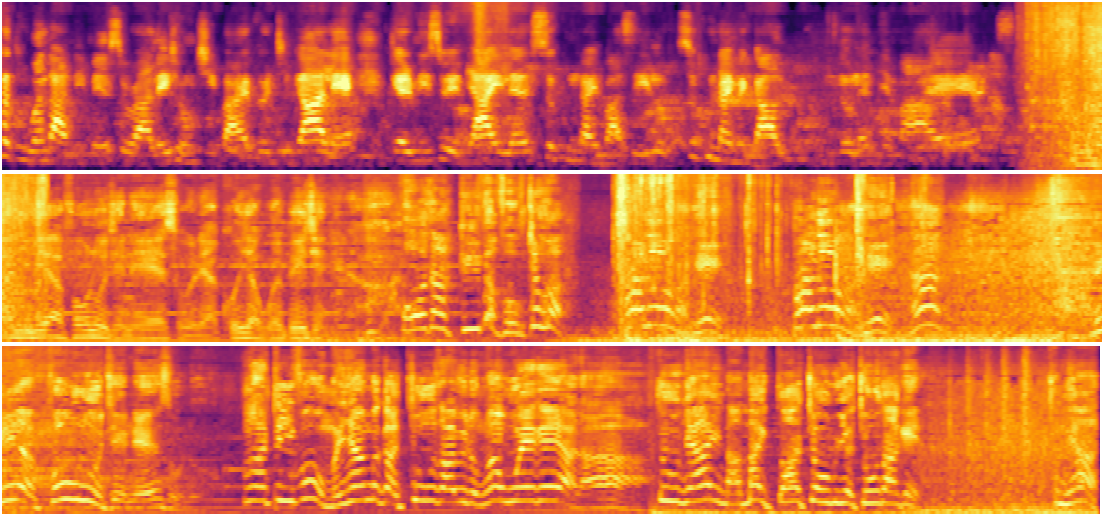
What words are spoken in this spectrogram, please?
ထပ်တူဝမ်းသာနေမယ်ဆိုတာလေးယုံကြည်ပါတယ်ပြီးတော့ဒီကားကလည်း Academy ဆိုရင်အများကြီးလဲစွတ်ခုနိုင်ပါစေလို့စွတ်ခုနိုင်မယ့်ကားလို့လည်းမြင်ပါတယ်ဟိုကညီလေးကဖုန်းလိုချင်နေဆိုတော့ကိုကြီးကဝယ်ပေးချင်နေတာပေါ်သားတီးတဲ့ဖုန်းကျောက်က ဘာလို့ပါလဲဘာလို့ပါလဲဟမ်မင်းကဖုန်းလိုချင်နေဆိုလို့ငါတီဖုန်းကိုမရမကစူးစမ်းပြီးတော့ငါဝယ်ခဲ့ရတာသူများအိမ်မှာမိုက်သွားကြုံပြီးတော့ကြိုးစားခဲ့တာခင်ဗျား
